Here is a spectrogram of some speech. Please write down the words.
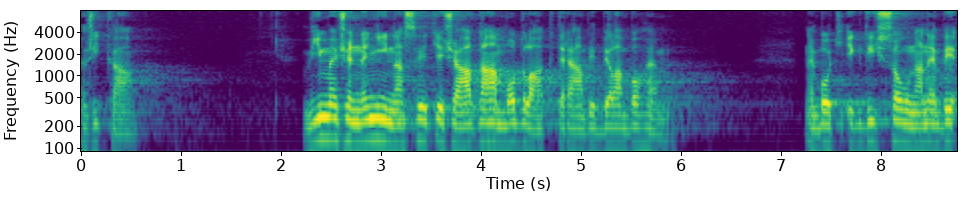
říká, víme, že není na světě žádná modla, která by byla Bohem. Neboť i když jsou na nebi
